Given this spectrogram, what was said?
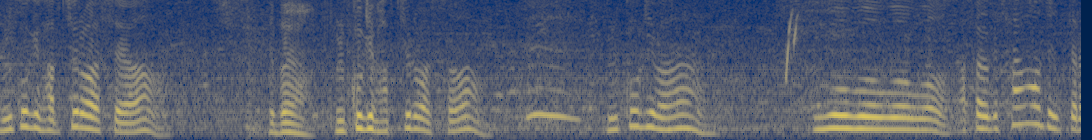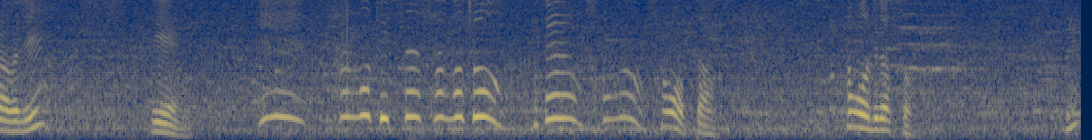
물고기 밥 주러 왔어요. 여봐요, 물고기 밥 주러 왔어. 물고기 봐. 우와, 우와, 우와, 우와. 아까 여기 상어도 있더라, 그지? 예. 상어도 있어요, 상어도. 여봐요, 상어. 상어 없다. 상어 어디 갔어? 응?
